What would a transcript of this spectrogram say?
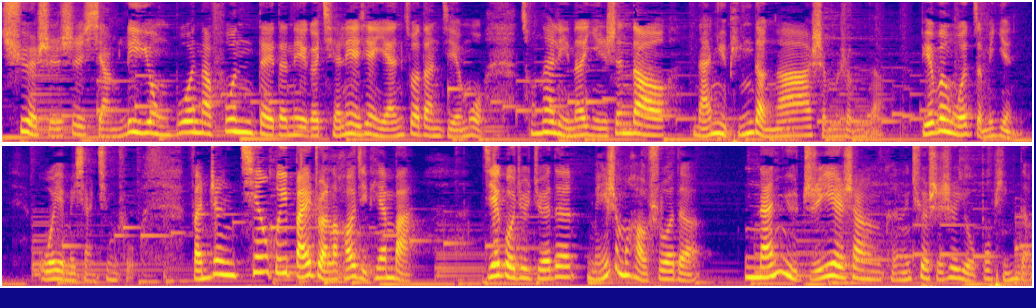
确实是想利用波纳芬德的那个前列腺炎做档节目，从那里呢引申到男女平等啊什么什么的。别问我怎么引，我也没想清楚，反正千回百转了好几天吧。结果就觉得没什么好说的，男女职业上可能确实是有不平等，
